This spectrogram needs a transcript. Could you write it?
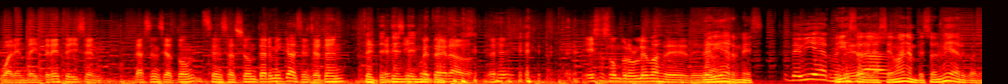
43, te dicen la sensación, sensación térmica, es de te- 50 te- grados. ¿eh? Esos son problemas de, de, De viernes. De viernes. Y de eso que la semana empezó el miércoles.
